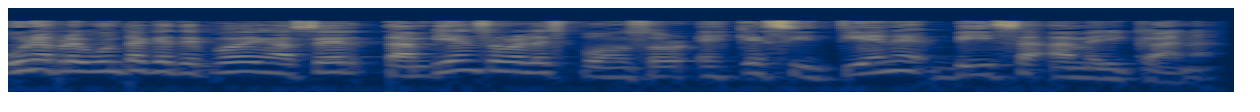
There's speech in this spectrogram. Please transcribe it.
Una pregunta que te pueden hacer también sobre el sponsor es que si tiene visa americana.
